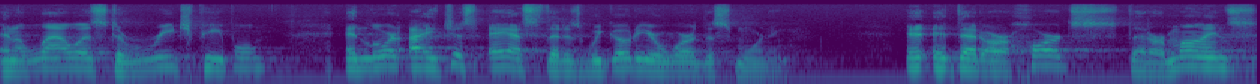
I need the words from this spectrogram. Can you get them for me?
and allow us to reach people. And Lord, I just ask that as we go to your word this morning, it, it, that our hearts, that our minds,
